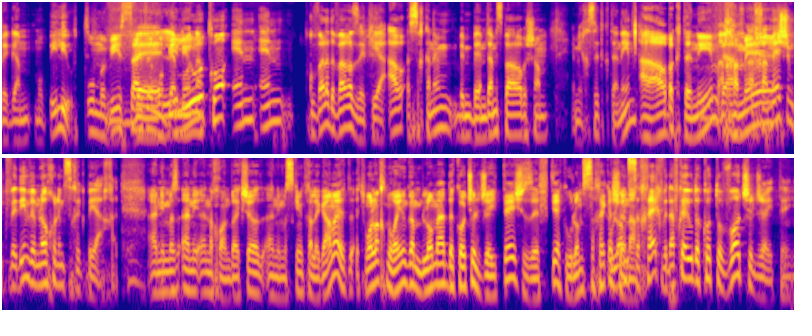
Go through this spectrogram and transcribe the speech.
וגם מוביליות. הוא מביא size ומוביליות. ולמונקו אין, אין תגובה לדבר הזה, כי השחקנים בעמדה מספר 4 שם הם יחסית קטנים. הארבע קטנים, החמש... החמש הם כבדים והם לא יכולים לשחק ביחד. אני, אני, נכון, בהקשר, אני מסכים איתך לגמרי. את- אתמול אנחנו ראינו גם לא מעט דקות של ג'יי טי, שזה הפתיע, כי הוא לא משחק הוא השנה. לא משחק, ודווקא היו דקות טובות של ג'יי טי.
